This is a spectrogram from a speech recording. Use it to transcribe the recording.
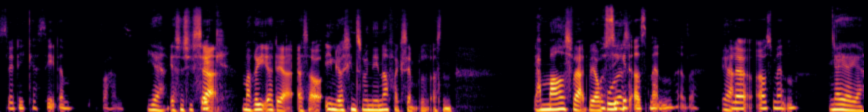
slet ikke kan se dem for hans Ja, jeg synes især, blik. Maria der, altså, og egentlig også hendes veninder for eksempel, og sådan, jeg har meget svært ved Og overhovedet... sikkert også manden, altså. Ja. Eller også manden. Ja, ja, ja.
